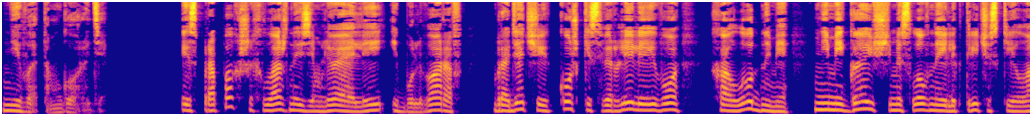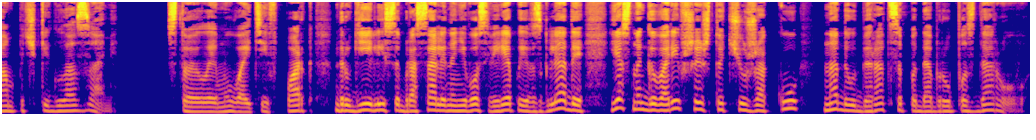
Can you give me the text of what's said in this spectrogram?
не в этом городе. Из пропахших влажной землей аллей и бульваров бродячие кошки сверлили его холодными, не мигающими, словно электрические лампочки, глазами. Стоило ему войти в парк, другие лисы бросали на него свирепые взгляды, ясно говорившие, что чужаку надо убираться по добру, по здорову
